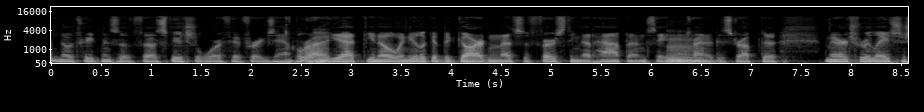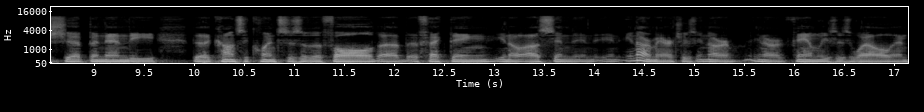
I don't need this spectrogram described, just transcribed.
you know, treatments of uh, spiritual warfare, for example. Right. And yet, you know, when you look at the garden, that's the first thing that happens. Satan Mm. trying to disrupt the marriage relationship, and then the the consequences of the fall uh, affecting, you know, us in, in, in, our marriages, in our in our families as well. And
